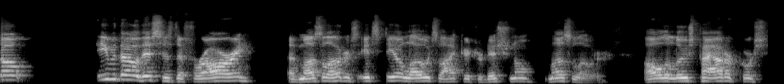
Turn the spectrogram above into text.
So even though this is the Ferrari of muzzleloaders, it still loads like a traditional muzzleloader. All the loose powder, of course,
